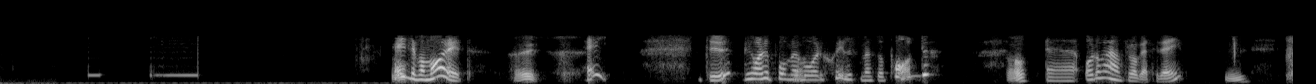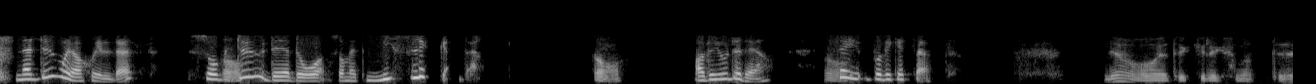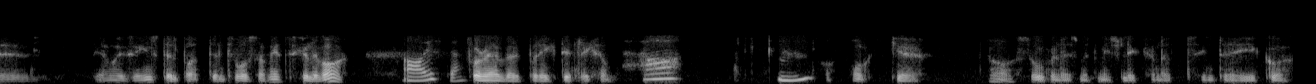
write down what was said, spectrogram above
Hej, det var Marit. Hej. Hej. Du, vi håller på med Ja. vår skilsmässopodd. Ja. Eh, och då har jag en fråga till dig. Mm. När du och jag skildes, såg Ja. du det då som ett misslyckande? Ja. Ja, du gjorde det. ja. Säg på vilket sätt? Ja, jag tycker liksom att eh, jag var ju så inställd på att en tvåsamhet skulle vara Ja, just det. forever på riktigt liksom. Ja. Mm. Och eh, ja, såg väl det som ett misslyckande att inte det gick att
